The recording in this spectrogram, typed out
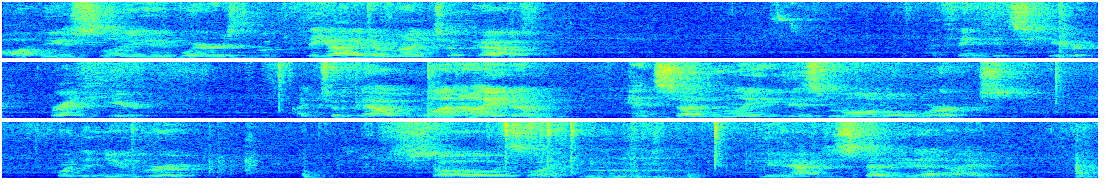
obviously, where's the, the item I took out? I think it's here, right here. I took out one item, and suddenly this model works for the new group. So it's like, hmm, you have to study that item.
